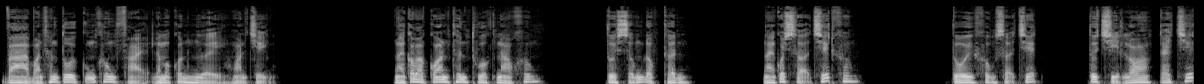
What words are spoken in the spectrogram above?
và bản thân tôi cũng không phải là một con người hoàn chỉnh. Ngài có bà con thân thuộc nào không? Tôi sống độc thân. Ngài có sợ chết không? Tôi không sợ chết. Tôi chỉ lo cái chết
